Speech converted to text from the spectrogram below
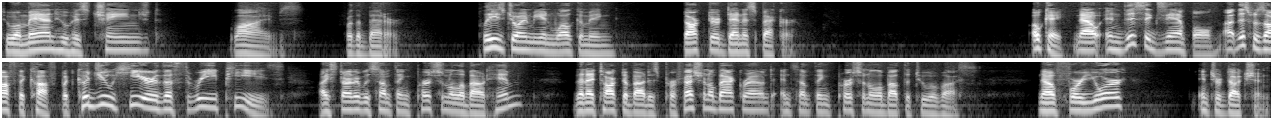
to a man who has changed lives for the better. Please join me in welcoming Dr. Dennis Becker. Okay, now in this example, uh, this was off the cuff, but could you hear the three P's? I started with something personal about him, then I talked about his professional background, and something personal about the two of us. Now, for your introduction,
